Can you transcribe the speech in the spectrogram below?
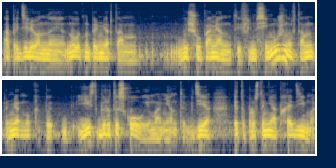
определенные. Ну, вот, например, там вышеупомянутый фильм «Семь ужинов», там, например, ну, как бы есть гротесковые моменты, где это просто необходимо.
